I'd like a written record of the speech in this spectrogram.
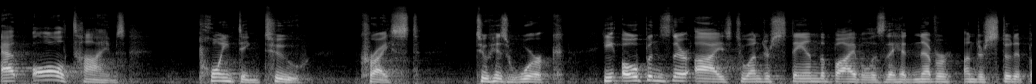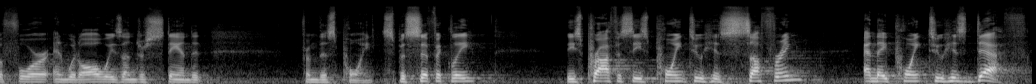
at all times pointing to Christ, to His work he opens their eyes to understand the Bible as they had never understood it before and would always understand it from this point. Specifically, these prophecies point to his suffering and they point to his death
